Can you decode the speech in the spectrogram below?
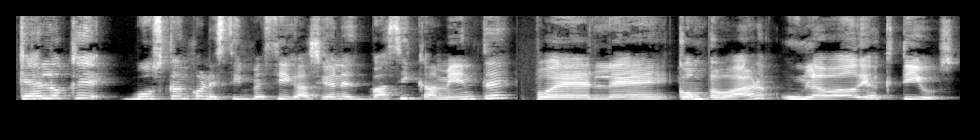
¿Qué es lo que buscan con esta investigación? Es básicamente poderle comprobar un lavado de activos.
